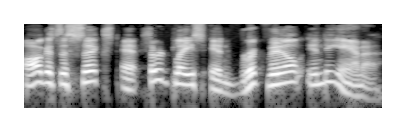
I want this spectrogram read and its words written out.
August the 6th at Third Place in Brookville, Indiana.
